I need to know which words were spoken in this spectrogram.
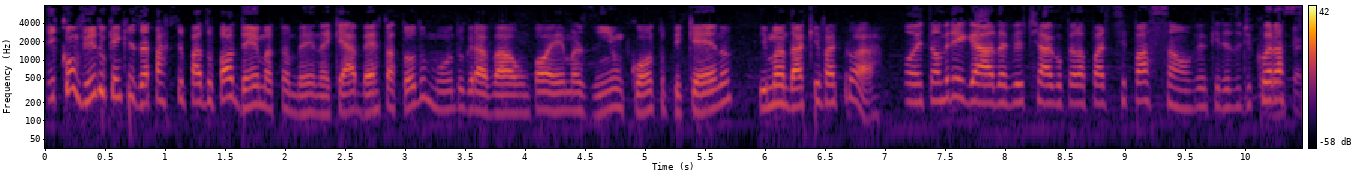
E convido quem quiser participar do Podema também, né? Que é aberto a todo mundo gravar um poemazinho, um conto pequeno e mandar que vai pro ar. Bom, então obrigada, viu, Thiago, pela participação, viu, querido, de coração.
